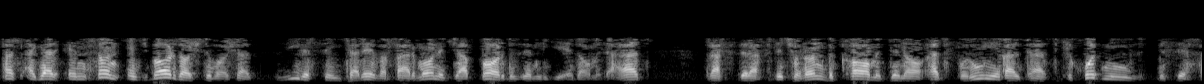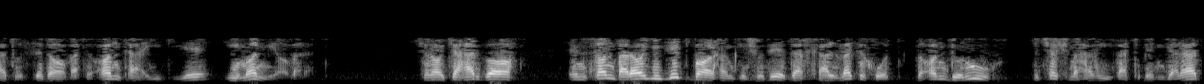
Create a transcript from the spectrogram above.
پس اگر انسان اجبار داشته باشد زیر سیطره و فرمان جبار به زندگی ادامه دهد رفته رفته چنان به کام دناعت فرو میغلطد که خود نیز به صحت و صداقت آن تأییدیه ایمان میآورد. چرا که هرگاه انسان برای یک بار هم که شده در خلوت خود به آن دروغ به چشم حقیقت بنگرد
